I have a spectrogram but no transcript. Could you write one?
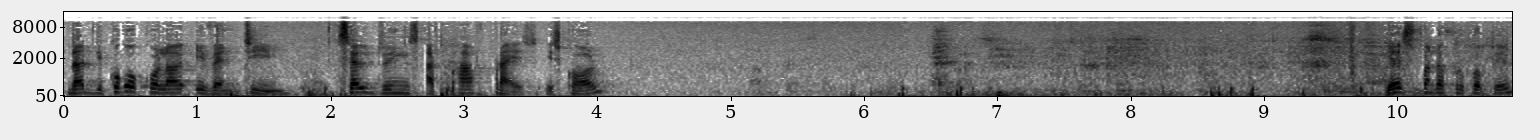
that the Coca-Cola event team sell drinks at half price is called Yes, fruit cocktail.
